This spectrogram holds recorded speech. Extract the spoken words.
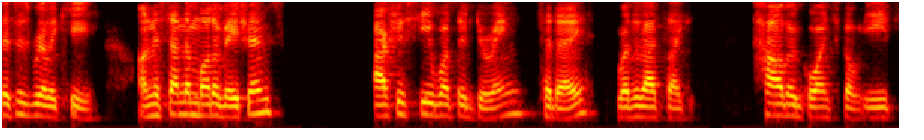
this is really key. Understand the motivations, actually see what they're doing today, whether that's like how they're going to go eat,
